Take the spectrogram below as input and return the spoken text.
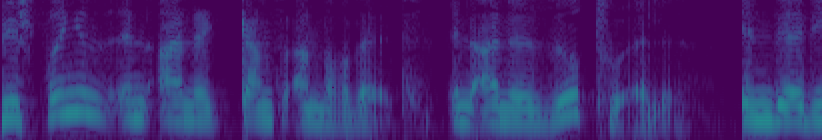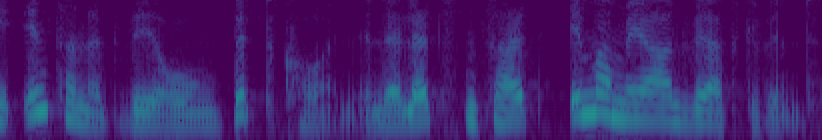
Wir springen in eine ganz andere Welt, in eine virtuelle, in der die Internetwährung Bitcoin in der letzten Zeit immer mehr an Wert gewinnt.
